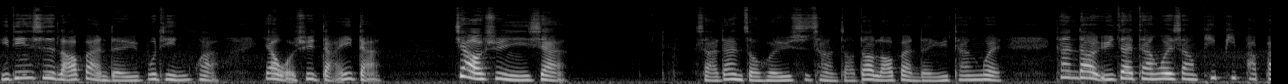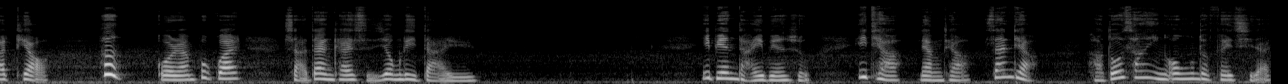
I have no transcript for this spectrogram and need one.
一定是老板的鱼不听话，要我去打一打，教训一下。傻蛋走回鱼市场，找到老板的鱼摊位，看到鱼在摊位上噼噼啪啪跳，哼，果然不乖。傻蛋开始用力打鱼，一边打一边数，一条、两条、三条，好多苍蝇嗡嗡的飞起来。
